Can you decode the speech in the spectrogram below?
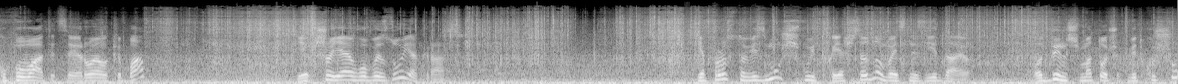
купувати цей Royal Kebab, якщо я його везу якраз? Я просто візьму швидко, я ж все одно весь не з'їдаю. Один шматочок відкушу.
